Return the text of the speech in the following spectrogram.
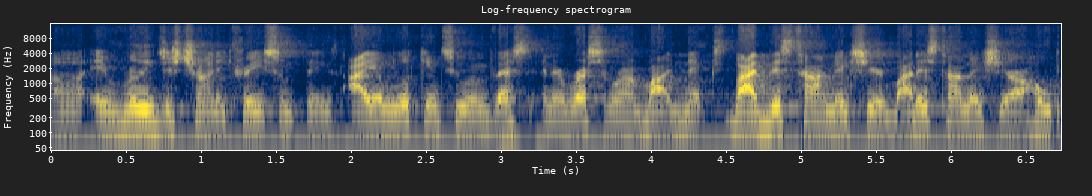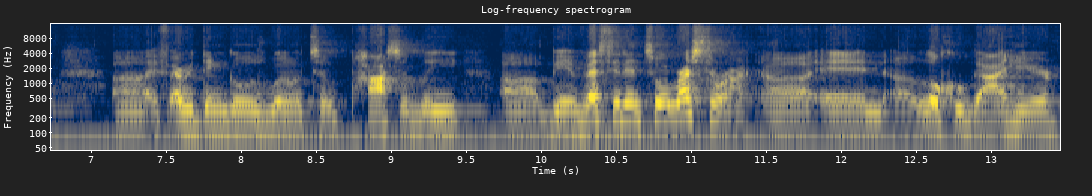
uh, and really just trying to create some things. I am looking to invest in a restaurant by next by this time next year. By this time next year, I hope. Uh, if everything goes well, to possibly uh, be invested into a restaurant uh, and a local guy here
